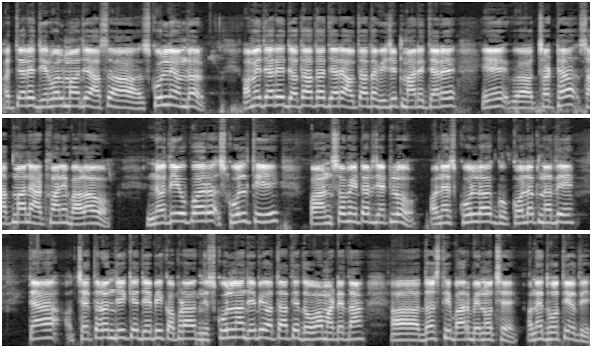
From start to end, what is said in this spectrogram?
અત્યારે જીરવલમાં જે સ્કૂલની અંદર અમે જ્યારે જતા હતા, ત્યારે આવતા હતા વિઝિટ મારે, ત્યારે એ છઠ્ઠા, સાતમા અને આઠમાની બાળાઓ નદી ઉપર સ્કૂલથી પાંચસો મીટર જેટલું અને સ્કૂલ કોલક નદી, ત્યાં છેતરંજી કે જે બી કપડાં સ્કૂલના જે બી હતા તે ધોવા માટે ત્યાં દસથી બાર બહેનો છે અને ધોતી હતી.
